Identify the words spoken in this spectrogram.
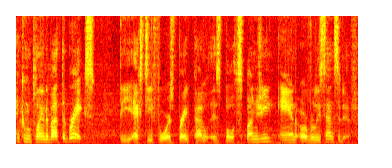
and complain about the brakes. The XT4's brake pedal is both spongy and overly sensitive.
